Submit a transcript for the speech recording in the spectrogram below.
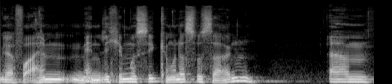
ja, vor allem männliche Musik, kann man das so sagen? Ähm,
